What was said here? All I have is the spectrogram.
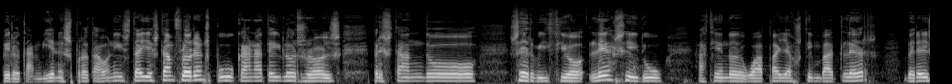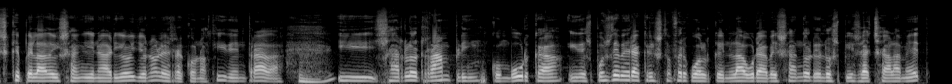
pero también es protagonista y están Florence Pugh, Anna Taylor-Joyce prestando servicio, Lea Seydoux haciendo de guapa y Austin Butler. Veréis qué pelado y sanguinario yo no le reconocí de entrada. Y Charlotte Rampling con burka y después de ver a Christopher Walken, Laura besándole los pies a Chalamet,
